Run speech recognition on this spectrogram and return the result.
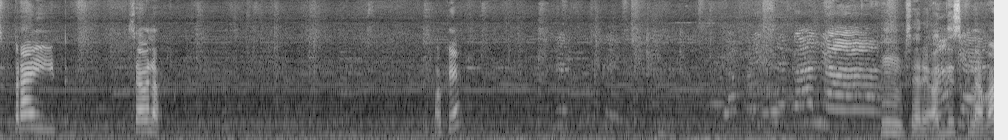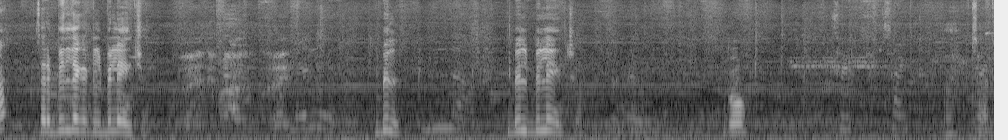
Sprite seven up okay? సరే అది తీసుకున్నావా? సరే బిల్ దగ్గరికి బిల్ వేయించు. బిల్. బిల్ బిల్ వేయించు. గో. సరే.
